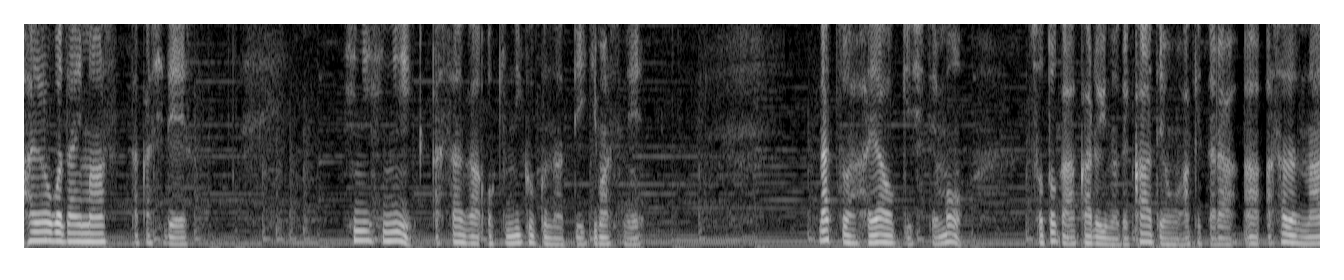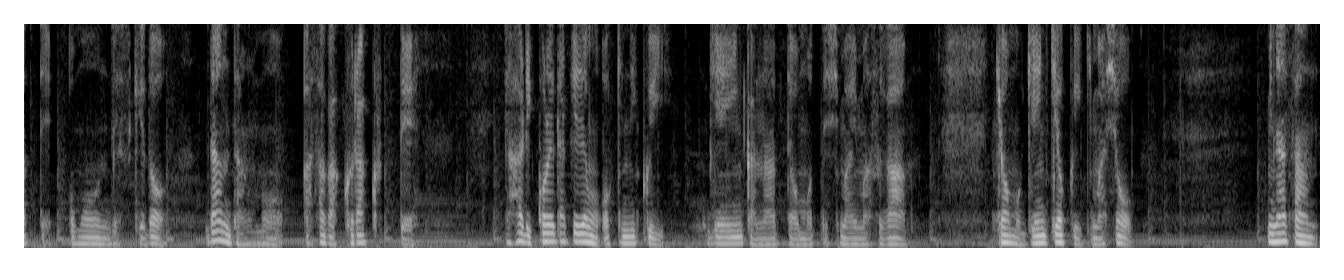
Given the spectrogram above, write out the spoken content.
はようございます。たかしです。日に日に朝が起きにくくなっていきますね。夏は早起きしても、外が明るいのでカーテンを開けたら、あ、朝だなって思うんですけど、だんだんもう朝が暗くって、やはりこれだけでも起きにくい原因かなって思ってしまいますが、今日も元気よくいきましょう。皆さん、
